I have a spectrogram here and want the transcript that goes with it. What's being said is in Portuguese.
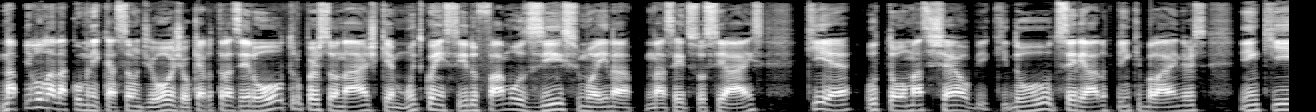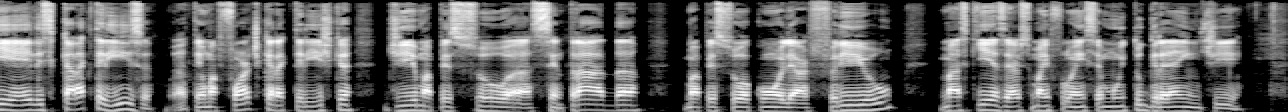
Na pílula da comunicação de hoje, eu quero trazer outro personagem que é muito conhecido, famosíssimo aí na, nas redes sociais, que é o Thomas Shelby, que, do seriado Pink Blinders, em que ele se caracteriza, eh, tem uma forte característica de uma pessoa centrada, uma pessoa com olhar frio, mas que exerce uma influência muito grande.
